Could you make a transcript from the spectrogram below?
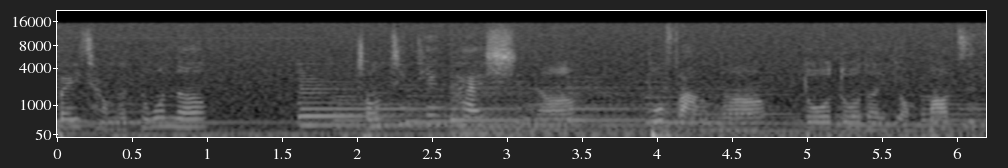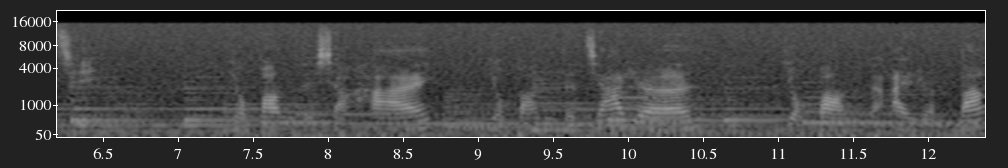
非常的多呢。从今天开始呢，不妨呢多多的拥抱自己，拥抱你的小孩，拥抱你的家人，拥抱你的爱人吧。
